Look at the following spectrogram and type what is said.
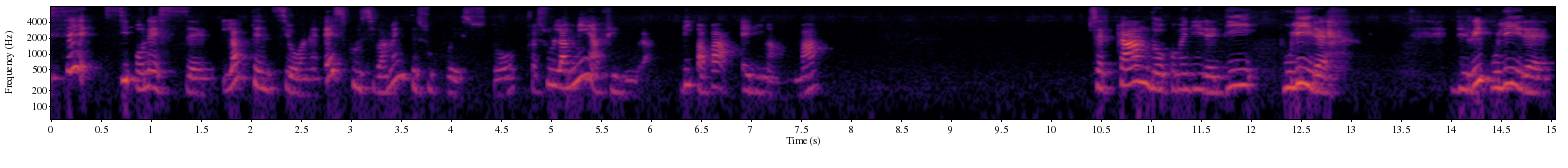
se si ponesse l'attenzione esclusivamente su questo, cioè sulla mia figura di papà e di mamma, cercando, come dire, di pulire, di ripulire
